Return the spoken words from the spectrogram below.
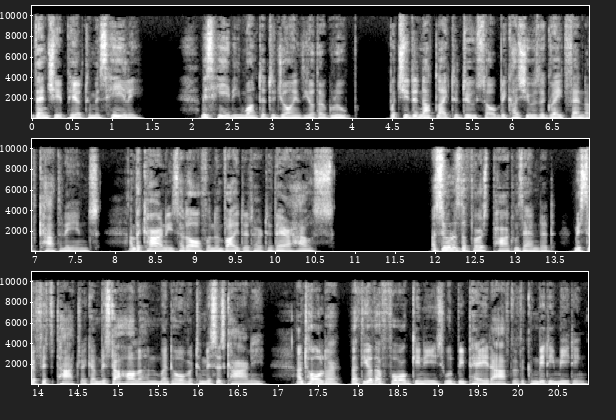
Then she appealed to Miss Healy. Miss Healy wanted to join the other group, but she did not like to do so because she was a great friend of Catherine's, and the Kearneys had often invited her to their house. As soon as the first part was ended Mr. Fitzpatrick and Mr. Holohan went over to Mrs. Kearney and told her that the other four guineas would be paid after the committee meeting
